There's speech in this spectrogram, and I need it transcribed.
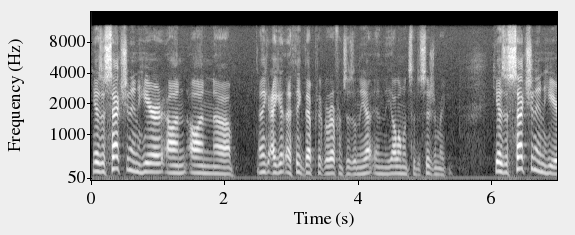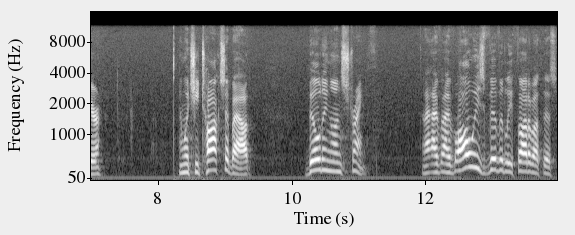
He has a section in here on, on uh, I, think, I, I, think that particular reference is in the, in the elements of decision making. He has a section in here in which he talks about building on strength. And I've, I've always vividly thought about this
